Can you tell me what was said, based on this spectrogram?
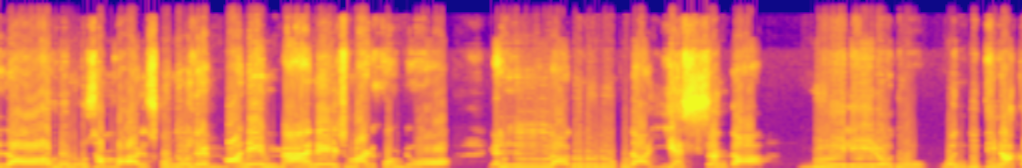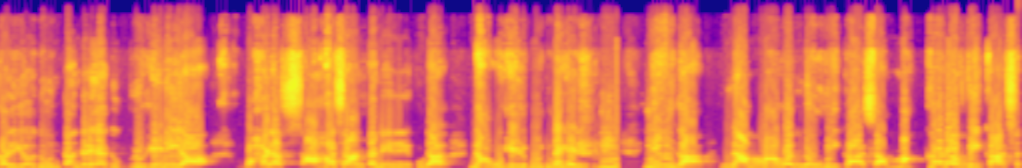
ಎಲ್ಲಾವುದನ್ನು ಸಂಭಾಳಿಸ್ಕೊಂಡು, ಅಂದ್ರೆ ಮನೆ ಮ್ಯಾನೇಜ್ ಮಾಡ್ಕೊಂಡು, ಎಲ್ಲದನ್ನು ಕೂಡ ಎಸ್ ಅಂತ ಮೇಲೇರೋದು ಒಂದು ದಿನ ಕಳೆಯೋದು ಅಂತಂದ್ರೆ ಅದು ಗೃಹಿಣಿಯ ಬಹಳ ಸಾಹಸ ಅಂತಾನೆ ಕೂಡ ನಾವು ಹೇಳ್ಬೋದು. ಹೇಳಿದ್ವಿ. ಈಗ ನಮ್ಮ ಒಂದು ವಿಕಾಸ ಮಕ್ಕಳ ವಿಕಾಸ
